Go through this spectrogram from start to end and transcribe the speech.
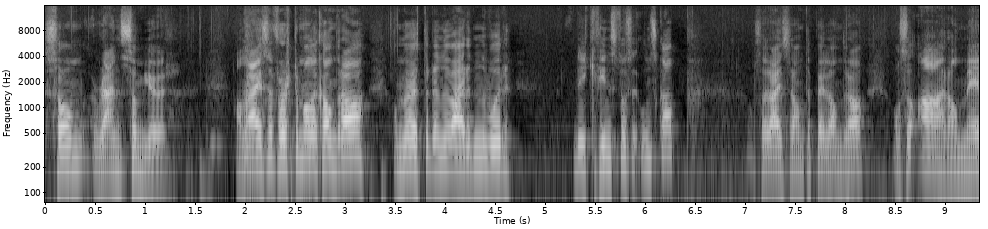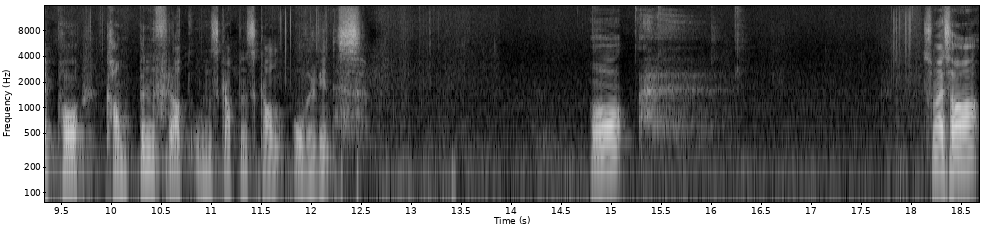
som Ransom gjør. Han reiser først til Malakandra og møter denne verden hvor det ikke fins noe ondskap. Og Så reiser han til Pelandra, og så er han med på kampen for at ondskapen skal overvinnes. Og som jeg sa,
